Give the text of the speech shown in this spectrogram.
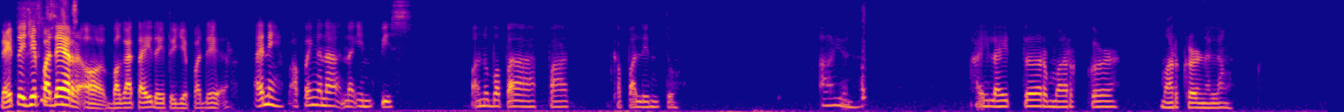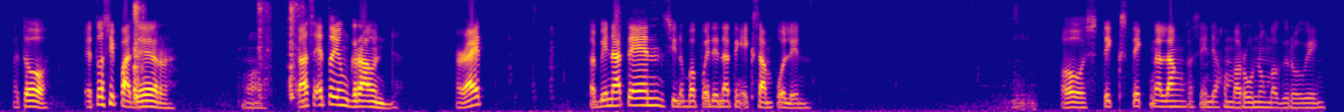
Dito Jay Pader. O, baga tayo dito Jay Pader. Ay, ni, apay nga na, na-impis. Paano ba pa, pa kapalin to? Ayun. Highlighter, marker, marker na lang. Ito. Ito si Pader. Oh. Tapos ito yung ground. Alright? Sabihin natin, sino ba pwede nating examplein? Oh, stick, stick na lang kasi hindi ako marunong mag-drawing.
